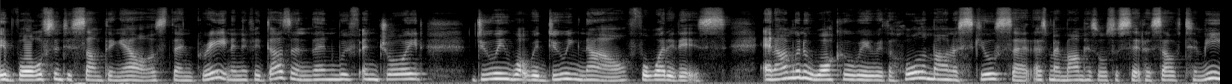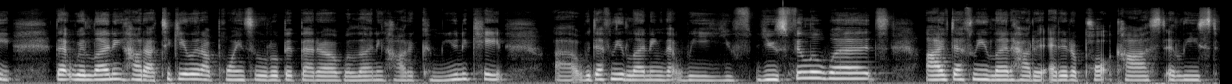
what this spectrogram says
evolves into something else, then great. And if it doesn't, then we've enjoyed doing what we're doing now for what it is. And I'm going to walk away with a whole amount of skill set, as my mom has also said herself to me, that we're learning how to articulate our points a little bit better. We're learning how to communicate. Uh, we're definitely learning that we use filler words. I've definitely learned how to edit a podcast, at least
